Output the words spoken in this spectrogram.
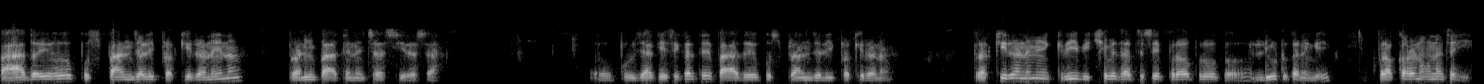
पादयो पुष्पाजलि प्रकीर्ण प्रणिपातन शिरसा। पूजा कैसे करते पादयो पुष्पांजलि प्रकीर्ण। प्रकीर्ण में क्री विक्षेप धातु से प्रपूर्वक लूट करेंगे। प्रकरण होना चाहिए।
